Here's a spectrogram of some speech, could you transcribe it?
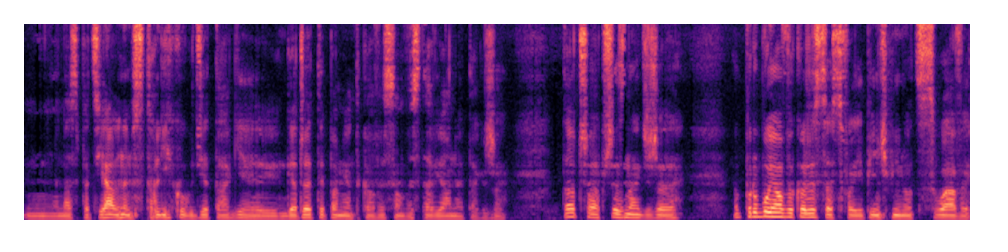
mm, na specjalnym stoliku, gdzie takie gadżety pamiątkowe są wystawione. Także to trzeba przyznać, że próbują wykorzystać swoje 5 minut sławy.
